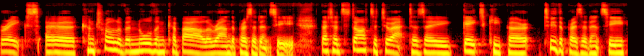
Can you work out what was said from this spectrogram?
breaks uh, control of a northern cabal around the presidency that had started to act as a gatekeeper to the presidency,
